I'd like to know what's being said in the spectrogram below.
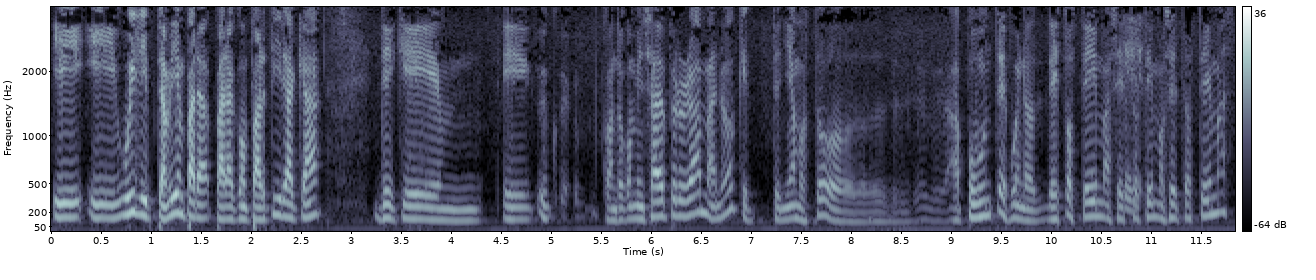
Y, y Willy, también para, para compartir acá, de que mm, eh, cuando comenzaba el programa, ¿no? Que teníamos todo, eh, apuntes, bueno, de estos temas, estos Sí. temas, estos temas,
